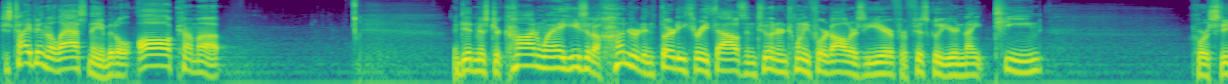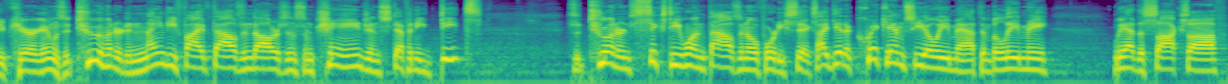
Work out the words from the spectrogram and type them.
Just type in the last name, it'll all come up. I did Mr. Conway. He's at $133,224 a year for fiscal year 19. Of course, Steve Carrigan was at $295,000 and some change, and Stephanie Dietz at $261,046. I did a quick MCOE math, and believe me, we had the socks off.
